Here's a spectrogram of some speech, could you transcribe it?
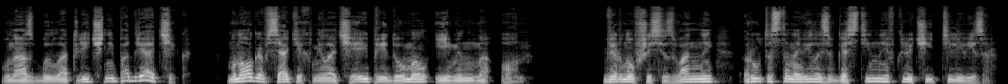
У нас был отличный подрядчик. Много всяких мелочей придумал именно он. Вернувшись из ванной, Рут остановилась в гостиной включить телевизор.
